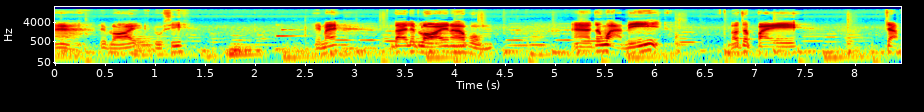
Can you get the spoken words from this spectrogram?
อ่า เรียบร้อย ดูซิ เห็นไหมได้เรียบร้อยนะครับผมอ่าจังหวะนี้เราจะไปจับ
